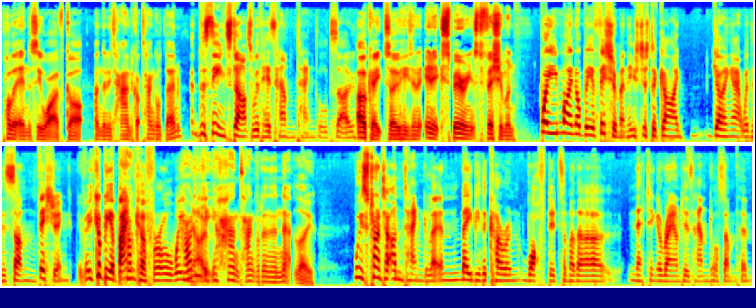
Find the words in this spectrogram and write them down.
pull it in and see what I've got. And then his hand got tangled then? The scene starts with his hand tangled, so. Okay, so he's an inexperienced fisherman. Well, he might not be a fisherman. He's just a guy going out with his son fishing. He could be a banker for all we How know. do you get your hand tangled in a net, though? Well, he's trying to untangle it, and maybe the current wafted some of the netting around his hand or something.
